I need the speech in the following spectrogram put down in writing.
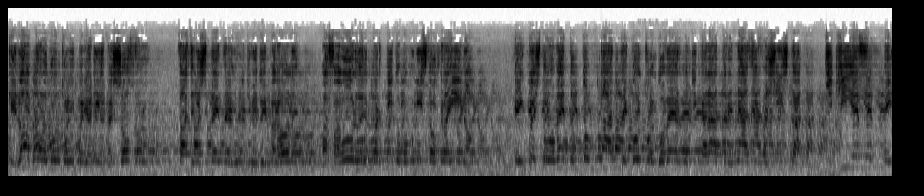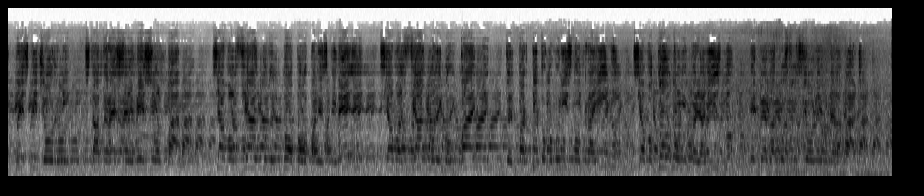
che lottano contro l'imperialismo e soffrono, fatemi spendere le ultime due parole a favore del Partito Comunista Ucraino che in questo momento combatte contro il governo di carattere nazifascista di Kiev e in questi giorni sta per essere messo al bando. Siamo al fianco del popolo palestinese, siamo al fianco dei compagni del Partito Comunista Ucraino, siamo contro l'imperialismo e per la costruzione della pace.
